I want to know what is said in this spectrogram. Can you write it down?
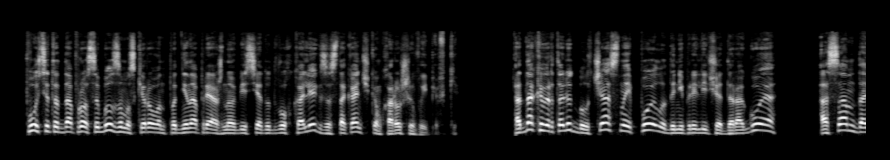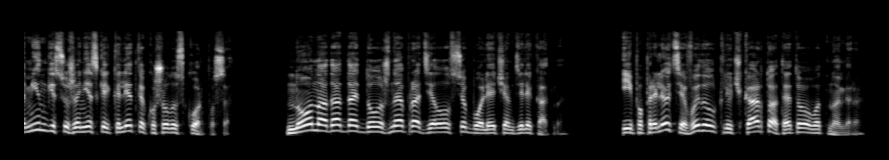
Пусть этот допрос и был замаскирован под ненапряжную беседу двух коллег за стаканчиком хорошей выпивки. Однако вертолет был частный, пойло до неприличия дорогое, а сам Домингес уже несколько лет как ушел из корпуса. Но, надо отдать должное, проделал все более чем деликатно и по прилете выдал ключ-карту от этого вот номера.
